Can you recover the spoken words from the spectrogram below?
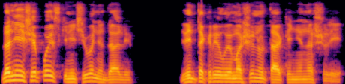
Дальнейшие поиски ничего не дали. Винтокрылую машину так и не нашли.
